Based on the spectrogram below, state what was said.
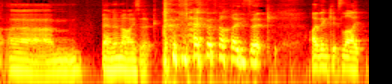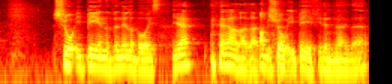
Um, ben and Isaac. Ben and Isaac. I think it's like Shorty B and the Vanilla Boys. Yeah, I like that. I'm Shorty B if you didn't know that.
